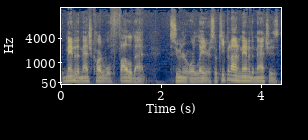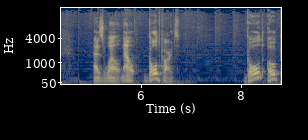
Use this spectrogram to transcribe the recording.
man of the match card will follow that sooner or later. So keep an eye on man of the matches as well. Now, gold cards. Gold, OP,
